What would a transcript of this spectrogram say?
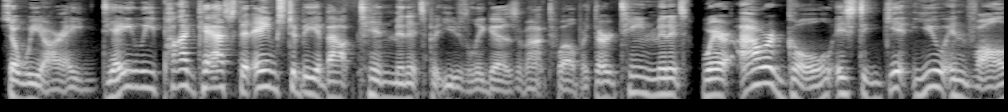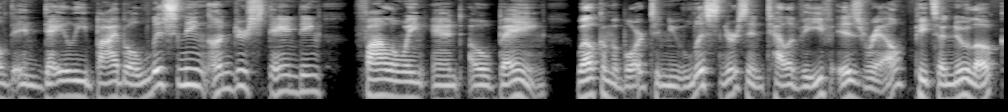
So we are a daily podcast that aims to be about 10 minutes, but usually goes about 12 or 13 minutes, where our goal is to get you involved in daily Bible listening, understanding, following, and obeying. Welcome aboard to new listeners in Tel Aviv, Israel, Phitsanulok,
